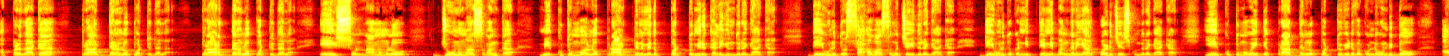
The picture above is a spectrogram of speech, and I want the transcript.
అప్పటిదాకా ప్రార్థనలో పట్టుదల ప్రార్థనలో పట్టుదల. ఏసు నామములో జూను మాసం అంతా మీ కుటుంబాల్లో ప్రార్థన మీద పట్టు మీరు కలిగి ఉందురుగాక దేవునితో సహవాసము చేయుదురుగాక. దేవునితో ఒక నిత్య నిబంధన ఏర్పాటు చేసుకుందురుగాక. ఏ కుటుంబం అయితే ప్రార్థనలో పట్టు విడవకుండా ఉండిద్దో ఆ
